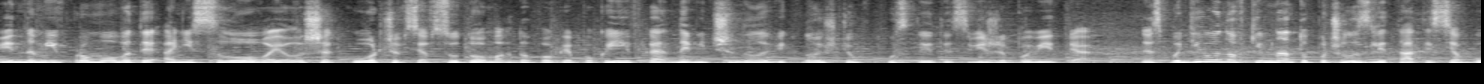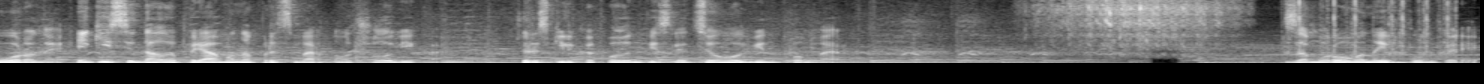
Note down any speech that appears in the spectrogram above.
Він не міг промовити ані слова і лише корчився в судомах, допоки покоївка не відчинила вікно, щоб впустити свіже повітря. Несподівано в кімнату почали злітатися ворони, які сідали прямо на предсмертного чоловіка. Через кілька хвилин після цього він помер. Замурований в бункері.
